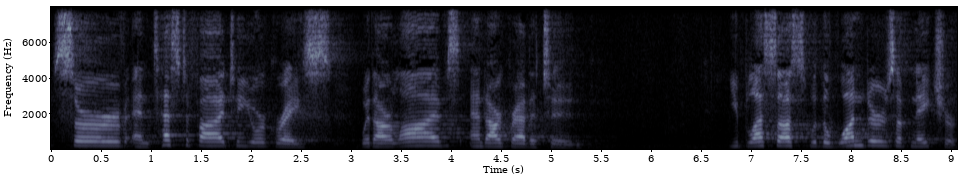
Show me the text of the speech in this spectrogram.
serve, and testify to your grace with our lives and our gratitude. You bless us with the wonders of nature,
